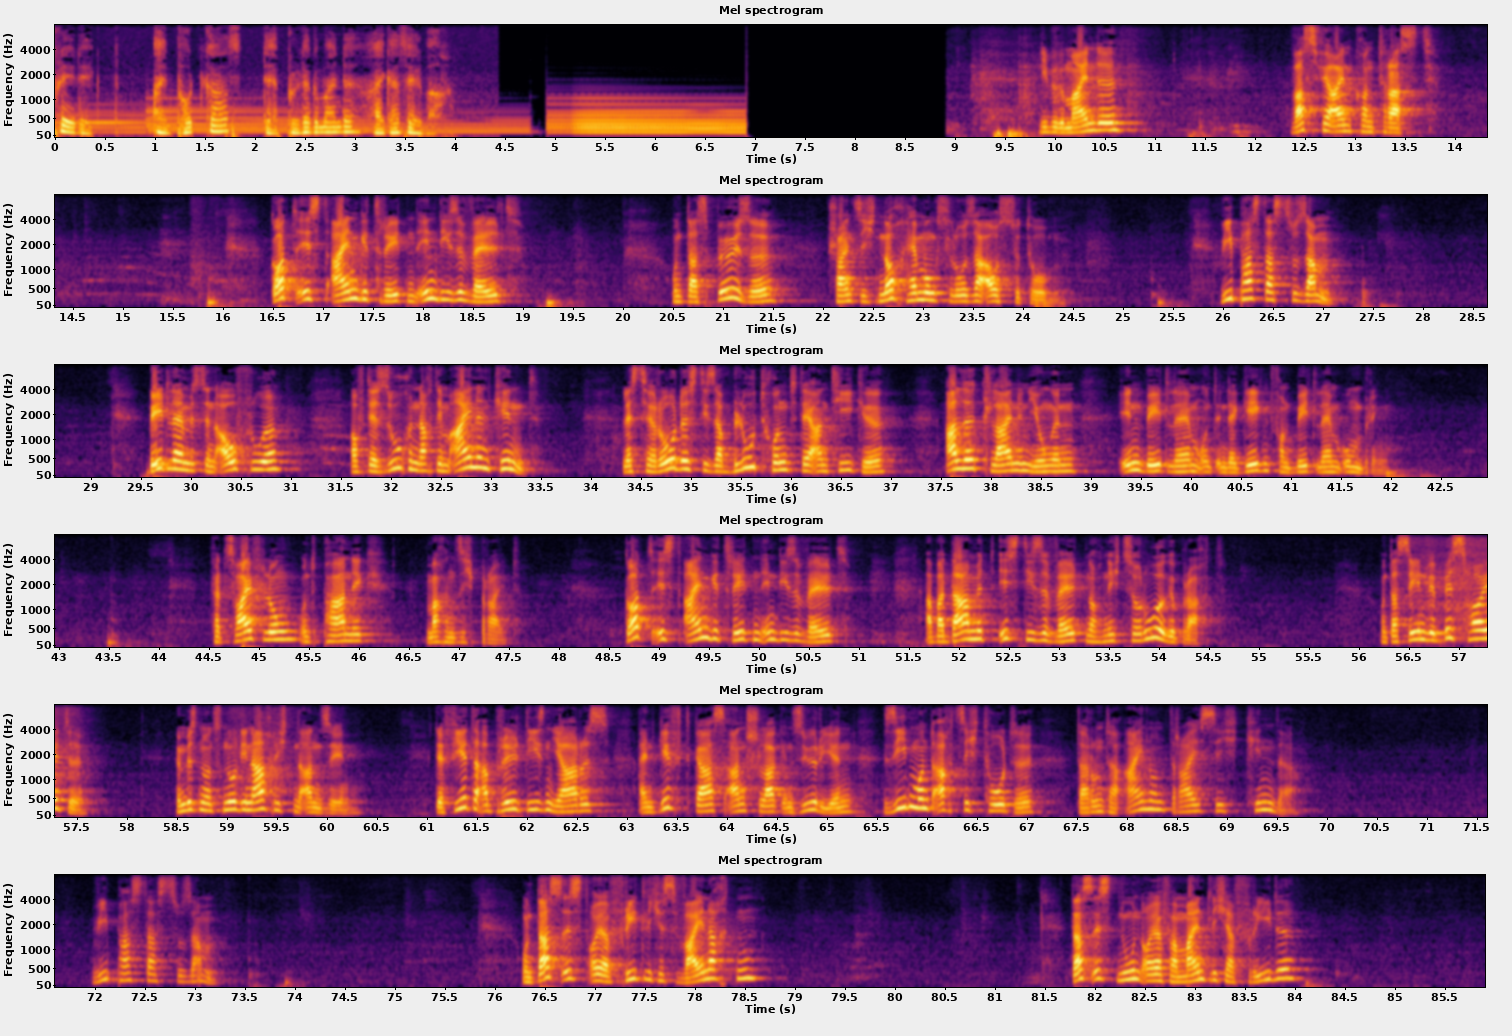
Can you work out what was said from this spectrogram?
Predigt, ein Podcast der Brüdergemeinde Heiger-Selbach. Liebe Gemeinde, was für ein Kontrast. Gott ist eingetreten in diese Welt und das Böse scheint sich noch hemmungsloser auszutoben. Wie passt das zusammen? Bethlehem ist in Aufruhr. Auf der Suche nach dem einen Kind lässt Herodes, dieser Bluthund der Antike, alle kleinen Jungen in Bethlehem und in der Gegend von Bethlehem umbringen. Verzweiflung und Panik machen sich breit. Gott ist eingetreten in diese Welt, aber damit ist diese Welt noch nicht zur Ruhe gebracht. Und das sehen wir bis heute. Wir müssen uns nur die Nachrichten ansehen. Der 4. April diesen Jahres, ein Giftgasanschlag in Syrien, 87 Tote, darunter 31 Kinder. Wie passt das zusammen? Und das ist euer friedliches Weihnachten? Das ist nun euer vermeintlicher Friede?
